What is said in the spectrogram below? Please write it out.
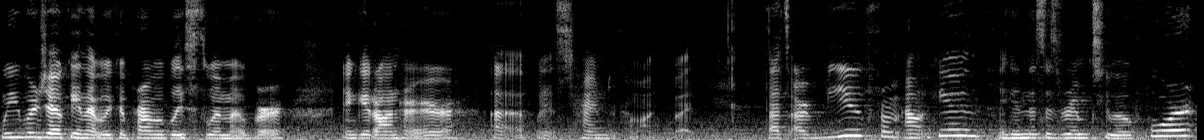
We were joking that we could probably swim over and get on her uh, when it's time to come on, but that's our view from out here. Again, this is room 204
